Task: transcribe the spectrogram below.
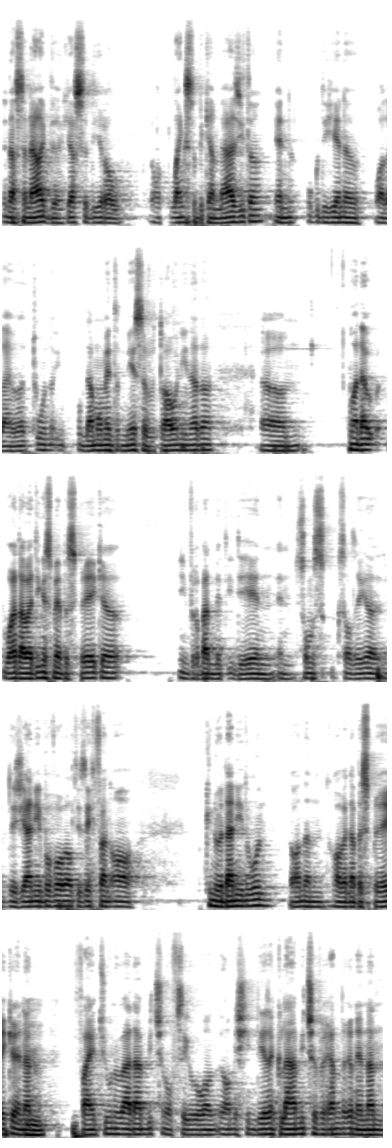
en dat zijn eigenlijk de gasten die er al het langste bekend bij zitten. En ook degene waar we toen op dat moment het meeste vertrouwen in hadden. Um, waar, dat, waar dat we dingen mee bespreken in verband met ideeën. En soms, ik zal zeggen, de Jenny bijvoorbeeld, die zegt van, oh, kunnen we dat niet doen? Ja, dan gaan we dat bespreken en dan mm. fine-tunen wij dat een beetje. Of zeggen we gewoon, ja, misschien deze een klein beetje veranderen. En dan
